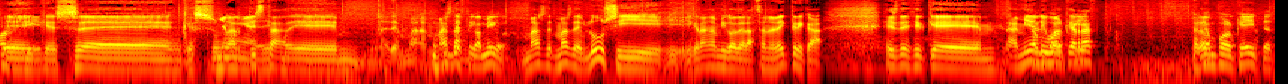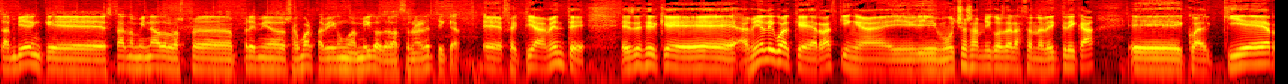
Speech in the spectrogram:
que es que es un artista de, más de amigo. más de más de blues y, gran amigo de la zona eléctrica. Es decir que a mí al igual que Raz John Paul Kate también, que está nominado a los eh, premios Award, también un amigo de la zona eléctrica. Efectivamente. Es decir, que eh, a mí, al igual que Radkin eh, y muchos amigos de la zona eléctrica, cualquier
